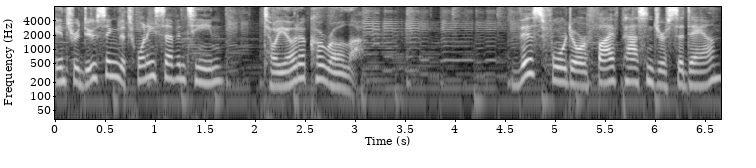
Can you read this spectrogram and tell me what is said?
Introducing the 2017 Toyota Corolla. This four-door, five-passenger sedan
